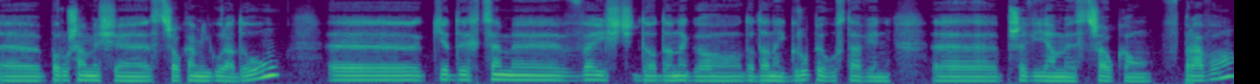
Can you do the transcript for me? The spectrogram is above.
E, poruszamy się strzałkami góra-dół. E, kiedy chcemy wejść do, danego, do danej grupy ustawień, przewijamy strzałką w prawo,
